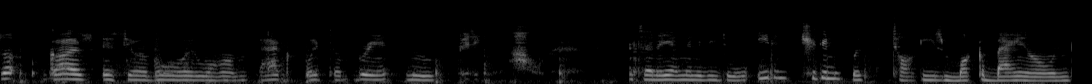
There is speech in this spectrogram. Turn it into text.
What's up, guys? It's your boy Juan back with a brand new video. And today I'm gonna be doing eating chicken with Takis mukbang.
